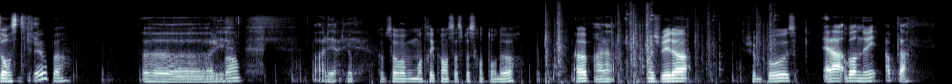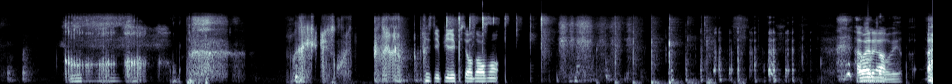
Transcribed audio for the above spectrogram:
dort stylé. stylé ou pas? Euh, allez, allez, allez. Comme ça, on va vous montrer comment ça se passe quand on dort. Hop, Voilà. moi je vais là, je me pose. Et là, bonne nuit. Hop là. Prise pieds en dormant. Voilà. Ah,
